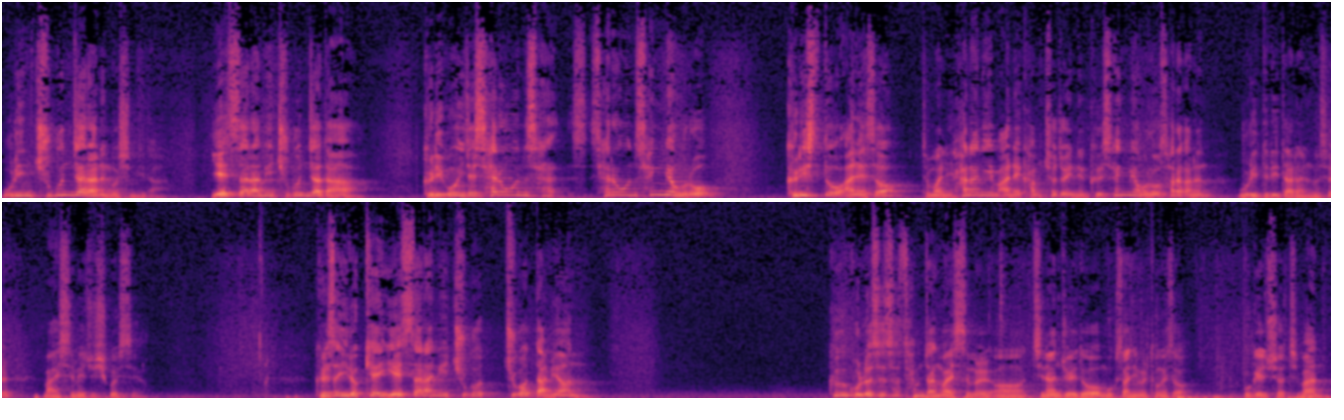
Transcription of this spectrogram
우린 죽은 자라는 것입니다. 옛 사람이 죽은 자다. 그리고 이제 새로운 사, 새로운 생명으로 그리스도 안에서 정말 하나님 안에 감춰져 있는 그 생명으로 살아가는 우리들이다라는 것을 말씀해 주시고 있어요. 그래서 이렇게 옛 사람이 죽었, 죽었다면 그 골로새서 3장 말씀을 어, 지난주에도 목사님을 통해서 보게 해 주셨지만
